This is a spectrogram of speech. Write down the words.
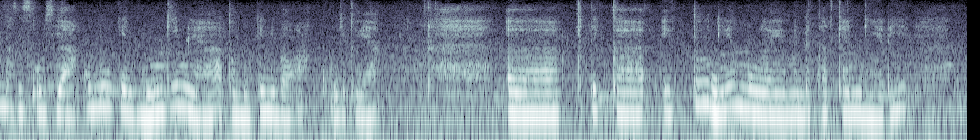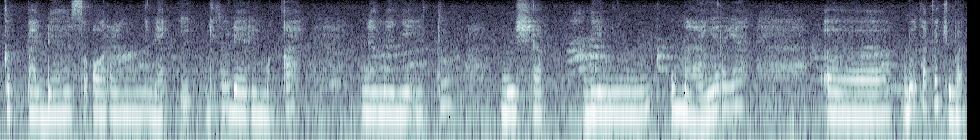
masih seusia aku mungkin mungkin ya atau mungkin di bawah aku gitu ya. Uh, ketika itu dia mulai mendekatkan diri kepada seorang dai gitu dari Mekah. Namanya itu Musyab bin Umair ya. Uh, buat apa coba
